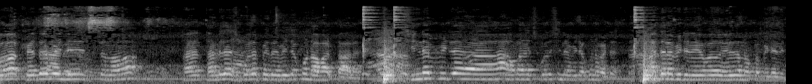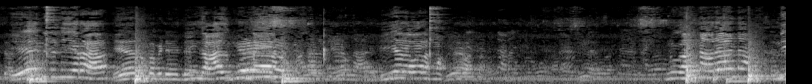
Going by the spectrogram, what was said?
ఓ పెద్ద బిడ్డ ఇస్తున్నావు తండ్రి చచ్చిపోతే పెద్ద బిడ్డ కుండా పట్టాలి. చిన్న బిడ్డ అమ్మ చచ్చిపోతే చిన్న బిడ్డ కుండా పెట్టాలి. మధ్యలో బిడ్డ ఏదైనా ఒక బిడ్డ ఏ బిడ్డలు ఇయ్యరా? ఏదైనా ఒక బిడ్డ. నువ్వు అన్నావురా అన్న. నీ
